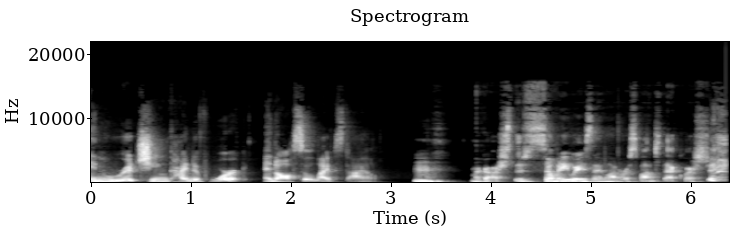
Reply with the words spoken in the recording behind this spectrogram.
enriching kind of work and also lifestyle? Mm, my gosh, there's so many ways I want to respond to that question.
